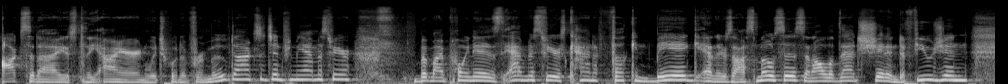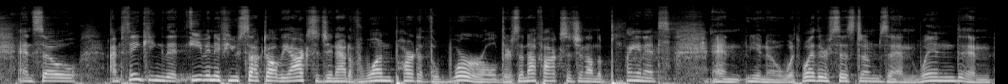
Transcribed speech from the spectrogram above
oxidized the iron, which would have removed oxygen from the atmosphere. But my point is, the atmosphere is kind of fucking big and there's osmosis and all of that shit and diffusion. And so I'm thinking that even if you sucked all the oxygen out of one part of the world, there's enough oxygen on the planet and, you know, with weather systems and wind and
